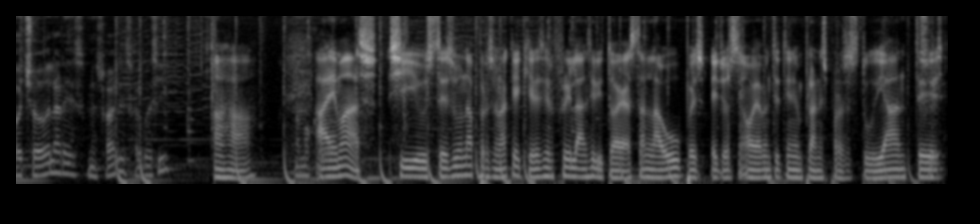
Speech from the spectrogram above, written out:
8 dólares mensuales, algo así. Ajá. No. Además, si usted es una persona que quiere ser freelancer y todavía está en la U, pues ellos te- obviamente tienen planes para los estudiantes, Sí.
